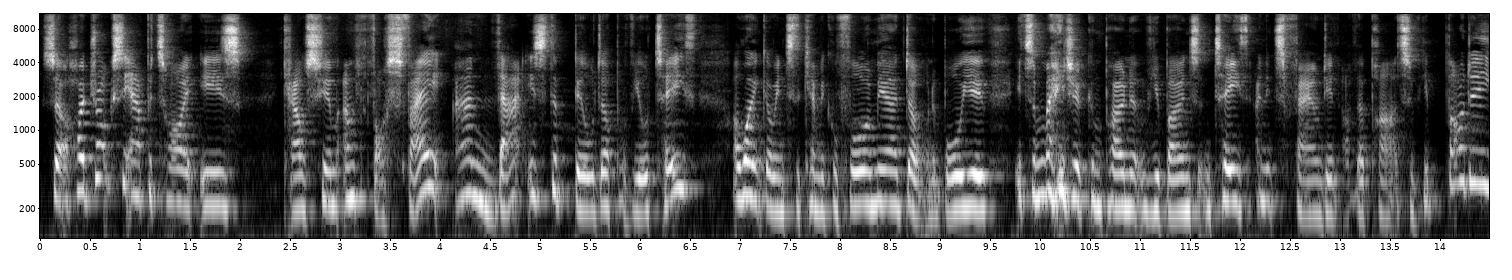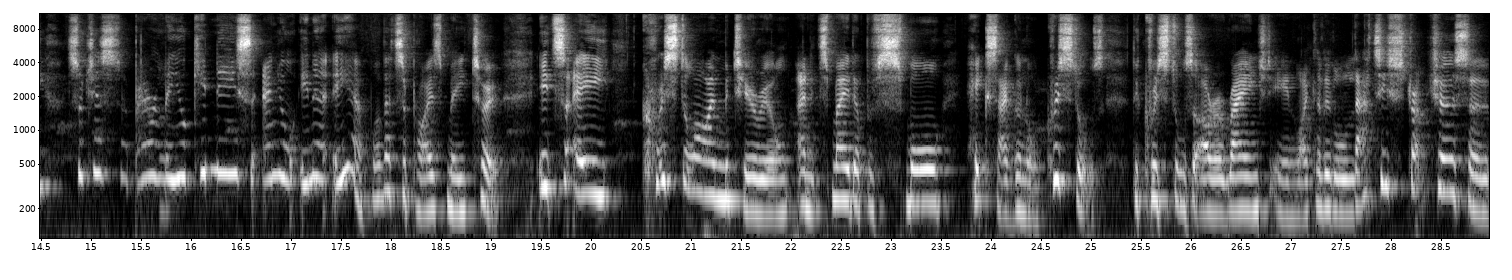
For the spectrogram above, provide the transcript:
So, hydroxyapatite is calcium and phosphate, and that is the buildup of your teeth. I won't go into the chemical formula, don't want to bore you. It's a major component of your bones and teeth, and it's found in other parts of your body, such as apparently your kidneys and your inner ear. Well, that surprised me too. It's a crystalline material and it's made up of small hexagonal crystals. The crystals are arranged in like a little lattice structure, so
